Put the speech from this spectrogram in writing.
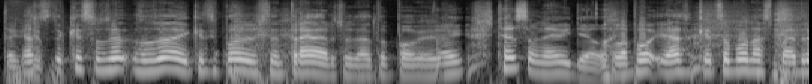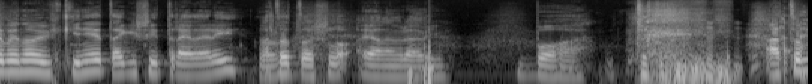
Takže... Ja, keď som, som zvedavý, keď si povieš ten trailer, čo na to povieš. Hej, ten som nevidel. Lebo ja, keď som bol na Spider-Manovi v kine, tak išli trailery a no. toto šlo a ja len vravím. Boha. A to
